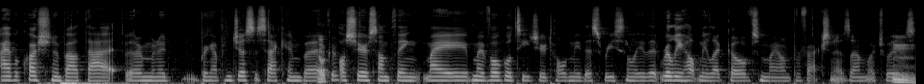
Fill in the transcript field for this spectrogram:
I have a question about that that I'm gonna bring up in just a second, but Okay. I'll share something. My my vocal teacher told me this recently that really helped me let go of some of my own perfectionism, which was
